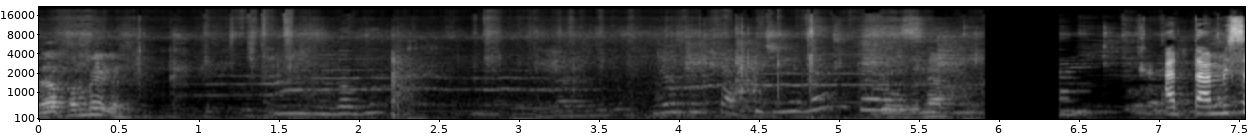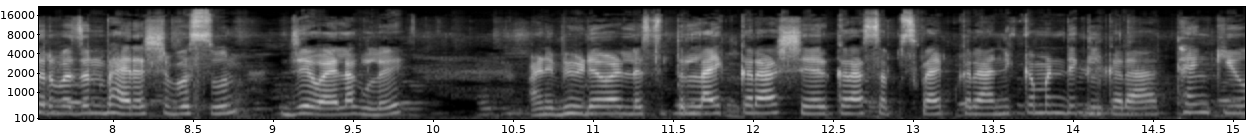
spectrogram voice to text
आपण आता आम्ही सर्वजण बाहेर असे बसून जेवायला लागलोय. आणि व्हिडिओ आवडले असेल तर लाईक करा शेअर करा सबस्क्राईब करा आणि कमेंट देखील करा. थँक्यू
